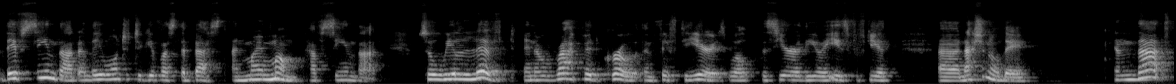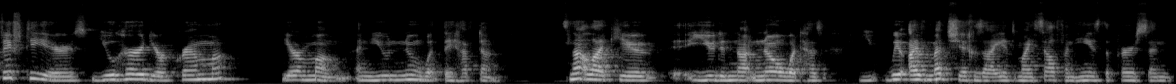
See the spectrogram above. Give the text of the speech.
They've seen that and they wanted to give us the best. And my mom have seen that. So we lived in a rapid growth in 50 years. Well, this year the UAE's 50th uh, National Day. In that 50 years, you heard your grandma, your mom, and you knew what they have done. It's not like you you did not know what has we, I've met Sheikh Zayed myself, and he is the person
